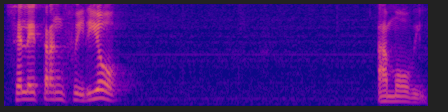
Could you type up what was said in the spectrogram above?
se le transfirió a móvil.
